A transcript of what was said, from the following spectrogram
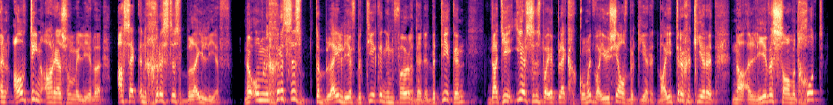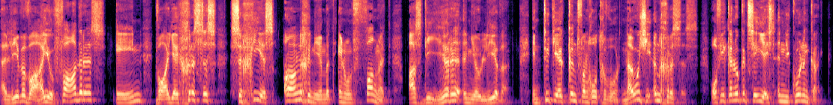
in al 10 areas van my lewe as ek in Christus bly leef. Nou om in Christus te bly leef beteken eenvoudig dit. Dit beteken dat jy eersins by 'n plek gekom het waar jy jouself bekeer het, waar jy teruggekeer het na 'n lewe saam met God, 'n lewe waar hy jou Vader is en waar jy Christus se gees aangeneem het en ontvang het as die Here in jou lewe. En toe jy 'n kind van God geword. Nou is jy in Christus. Of jy kan ook dit sê jy's in die koninkryk.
